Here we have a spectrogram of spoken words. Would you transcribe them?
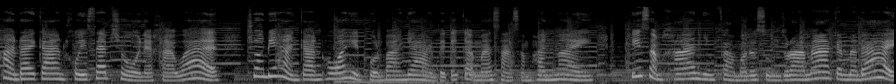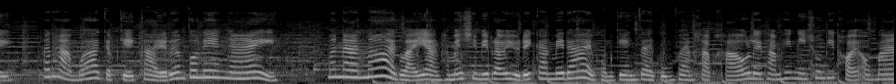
ผ่านรายการคุยแซบโชว์นะคะว่าช่วงที่ห่างกันเพราะว่าเหตุผลบางอย่าง แต่ก็กลับมาสานสัมพันธ์ใหม่ ที่สำคัญยังฝ่ามรสุมดราม่ากันมาได้ ถ้าถามว่ากับเก๋ไก่เริ่มต้นได้ยังไงมานานมากหลายอย่างทำให้ชีวิตเราอยู่ด้วยกันไม่ได้ ผมเกรงใจกลุ่มแฟนคลับเขาเลยทำให้มีช่วงที่ถอยออกมา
